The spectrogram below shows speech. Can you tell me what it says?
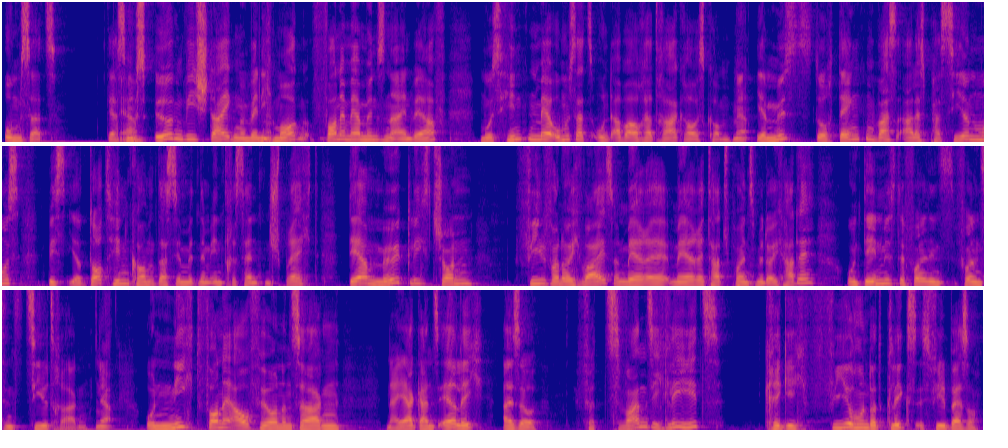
Umsatz. Das ja. muss irgendwie steigen. Und wenn ich morgen vorne mehr Münzen einwerfe, muss hinten mehr Umsatz und aber auch Ertrag rauskommen. Ja. Ihr müsst durchdenken, was alles passieren muss, bis ihr dorthin kommt, dass ihr mit einem Interessenten sprecht, der möglichst schon viel von euch weiß und mehrere, mehrere Touchpoints mit euch hatte. Und den müsst ihr voll ins, vollends ins Ziel tragen. Ja. Und nicht vorne aufhören und sagen, naja, ganz ehrlich, also für 20 Leads kriege ich 400 Klicks, ist viel besser.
